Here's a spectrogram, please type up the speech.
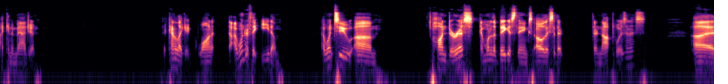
I can imagine. They're kind of like iguana. I wonder if they eat them. I went to um, Honduras, and one of the biggest things. Oh, they said they're they're not poisonous. Uh,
